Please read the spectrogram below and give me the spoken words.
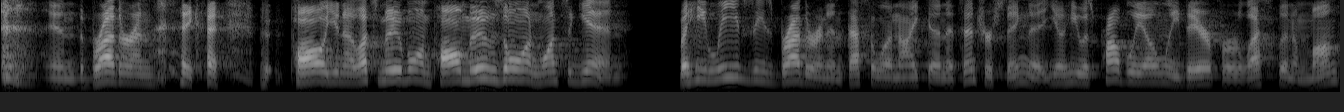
and the brethren, Paul, you know, let's move on. Paul moves on once again. But he leaves these brethren in Thessalonica, and it's interesting that you know he was probably only there for less than a month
